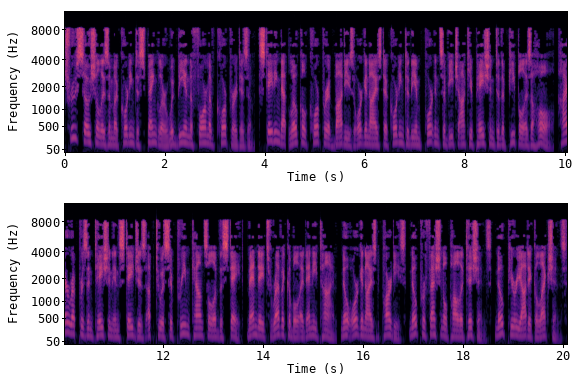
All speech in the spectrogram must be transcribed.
True socialism according to Spengler would be in the form of corporatism, stating that local corporate bodies organized according to the importance of each occupation to the people as a whole, higher representation in stages up to a supreme council of the state, mandates revocable at any time, no organized parties, no professional politicians, no periodic elections,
